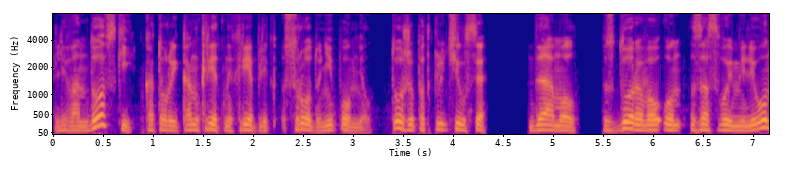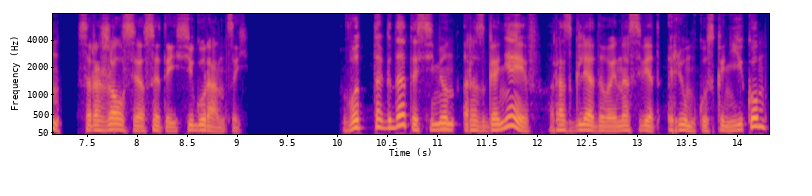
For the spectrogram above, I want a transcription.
Левандовский, который конкретных реплик сроду не помнил, тоже подключился. Да, мол, здорово он за свой миллион сражался с этой сигуранцей. Вот тогда-то Семен Разгоняев, разглядывая на свет рюмку с коньяком,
